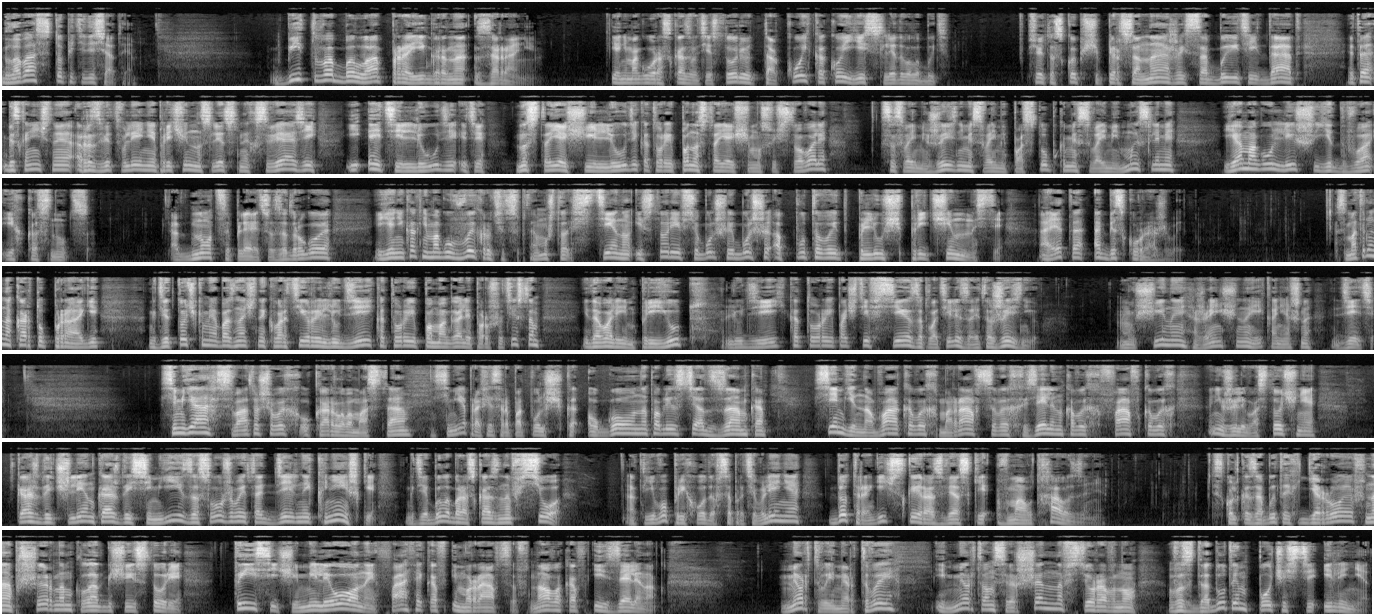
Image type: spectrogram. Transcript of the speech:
Глава 150. Битва была проиграна заранее. Я не могу рассказывать историю такой, какой ей следовало быть. Все это скопище персонажей, событий, дат, это бесконечное разветвление причинно-следственных связей, и эти люди, эти настоящие люди, которые по-настоящему существовали, со своими жизнями, своими поступками, своими мыслями, я могу лишь едва их коснуться. Одно цепляется за другое, и я никак не могу выкрутиться, потому что стену истории все больше и больше опутывает плющ причинности, а это обескураживает. Смотрю на карту Праги, где точками обозначены квартиры людей, которые помогали парашютистам и давали им приют, людей, которые почти все заплатили за это жизнью. Мужчины, женщины и, конечно, дети. Семья Сватушевых у Карлова моста, семья профессора-подпольщика Огоуна поблизости от замка, семьи Новаковых, Маравцевых, Зеленковых, Фавковых, они жили восточнее. Каждый член каждой семьи заслуживает отдельной книжки, где было бы рассказано все, от его прихода в сопротивление до трагической развязки в Маутхаузене. Сколько забытых героев на обширном кладбище истории – тысячи, миллионы фафиков и муравцев, новаков и зеленок. Мертвые мертвы, и мертвым совершенно все равно, воздадут им почести или нет.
